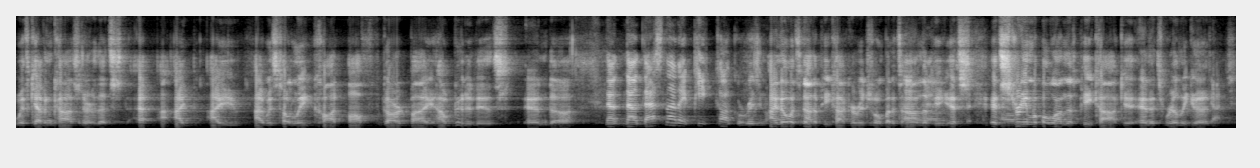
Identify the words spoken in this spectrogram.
with Kevin Costner. That's I I I, I was totally caught off guard by how good it is, and uh, Now now that's not a Peacock original. I know it's not a Peacock original, but it's on the Pe- it's it's streamable on the Peacock, and it's really good. Gotcha.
